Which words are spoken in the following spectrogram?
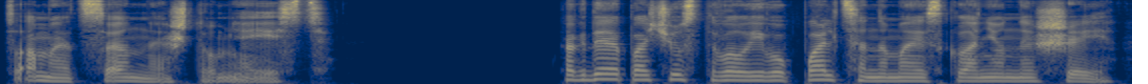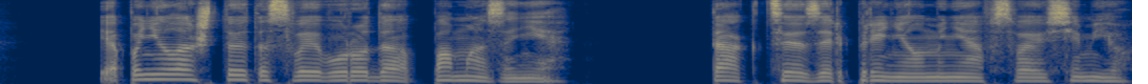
самое ценное, что у меня есть. Когда я почувствовала его пальцы на моей склоненной шее, я поняла, что это своего рода помазание. Так Цезарь принял меня в свою семью.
